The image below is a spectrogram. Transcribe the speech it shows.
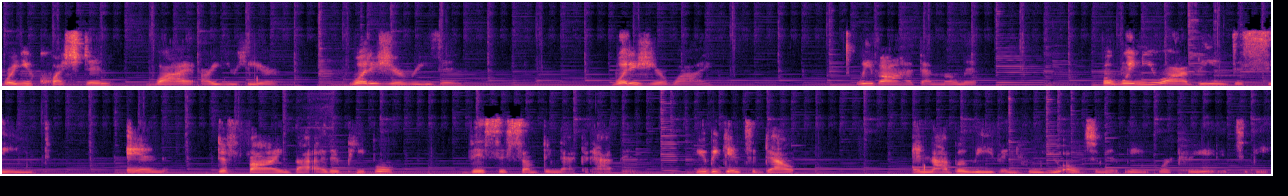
where you question why are you here? What is your reason? What is your why? We've all had that moment. But when you are being deceived and defined by other people, this is something that could happen. You begin to doubt and not believe in who you ultimately were created to be.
